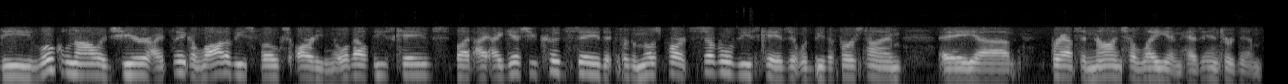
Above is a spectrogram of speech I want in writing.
the local knowledge here, I think a lot of these folks already know about these caves, but I, I guess you could say that for the most part, several of these caves, it would be the first time a uh, perhaps a non-Chilean has entered them.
